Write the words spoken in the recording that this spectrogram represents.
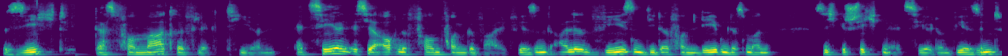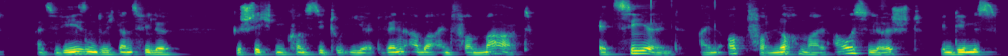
Sicht das Format reflektieren. Erzählen ist ja auch eine Form von Gewalt. Wir sind alle Wesen, die davon leben, dass man sich Geschichten erzählt. Und wir sind als Wesen durch ganz viele Geschichten konstituiert. Wenn aber ein Format erzählend ein Opfer nochmal auslöscht, indem es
